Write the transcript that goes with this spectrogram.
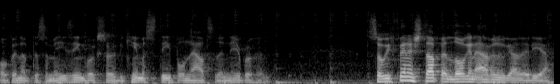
opened up this amazing bookstore, became a staple now to the neighborhood. So we finished up at Logan Avenue Galleria.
